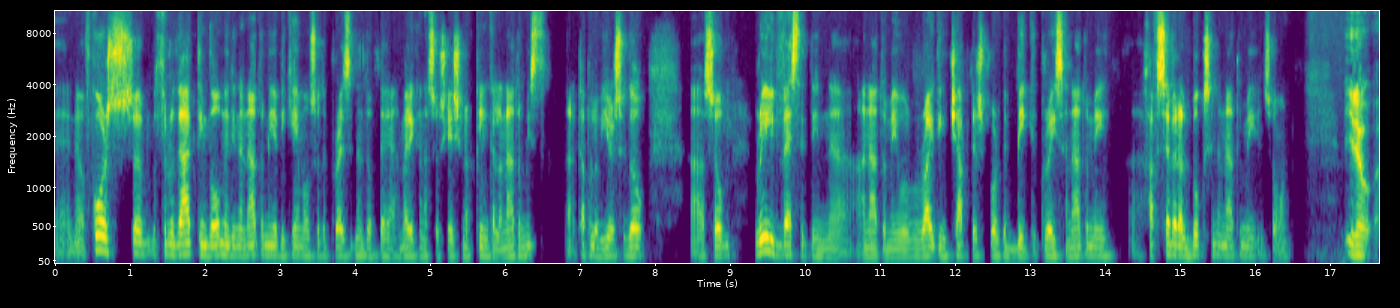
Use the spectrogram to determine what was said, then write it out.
and of course, uh, through that involvement in anatomy, I became also the president of the American Association of Clinical Anatomists a couple of years ago. Uh, so really vested in uh, anatomy. We're writing chapters for the big Gray's Anatomy, uh, have several books in anatomy, and so on. You know,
